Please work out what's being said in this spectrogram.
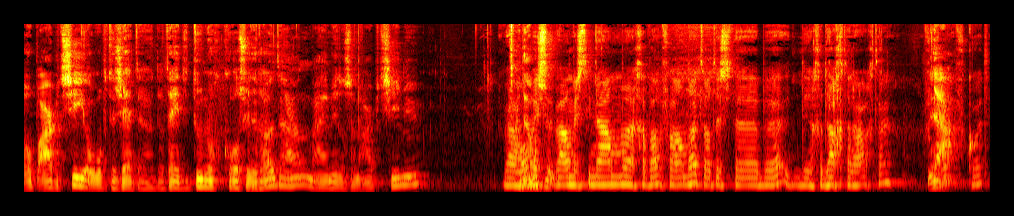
op RPC om op te zetten. Dat heette toen nog CrossFit Roodhaan, maar inmiddels een RPC nu. Waarom, is, waarom is die naam veranderd? Wat is de, de gedachte daarachter? Ja. Of kort?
